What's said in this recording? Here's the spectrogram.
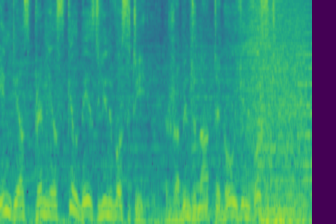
India's premier skill-based university, Rabindranath Tagore University.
